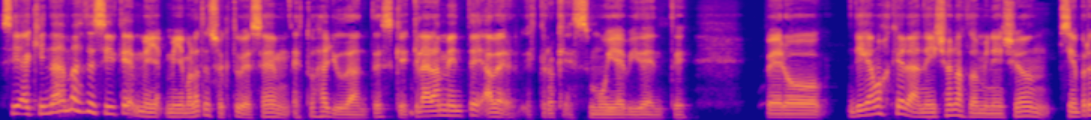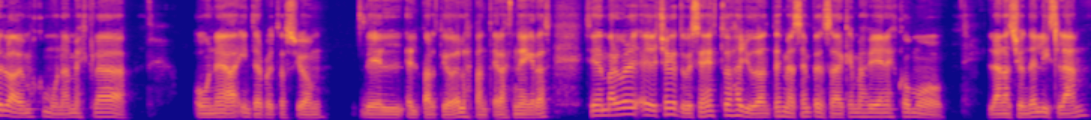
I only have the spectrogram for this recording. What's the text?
Sí, aquí nada más decir que me, me, llamó la atención que tuviesen estos ayudantes, que claramente, a ver, creo que es muy evidente, pero digamos que la Nation of Domination siempre la vemos como una mezcla o una interpretación del partido de las Panteras Negras. Sin embargo, el, hecho de que tuviesen estos ayudantes me hacen pensar que más bien es como la nación del Islam.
